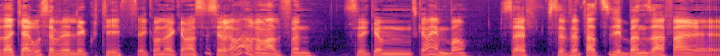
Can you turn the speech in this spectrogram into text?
Euh... Caro, ça voulait l'écouter, fait qu'on a commencé. C'est vraiment, vraiment le fun. C'est comme... C'est quand même bon. Ça, ça fait partie des bonnes affaires euh,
